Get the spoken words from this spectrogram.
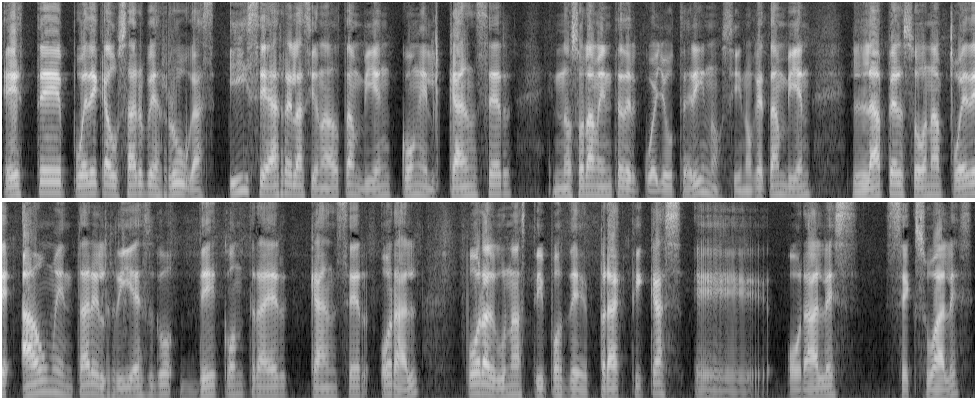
Este puede causar verrugas y se ha relacionado también con el cáncer no solamente del cuello uterino, sino que también la persona puede aumentar el riesgo de contraer cáncer oral por algunos tipos de prácticas eh, orales sexuales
